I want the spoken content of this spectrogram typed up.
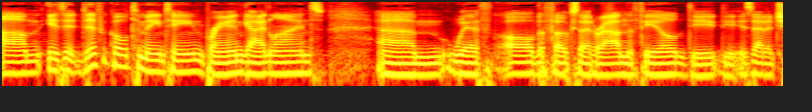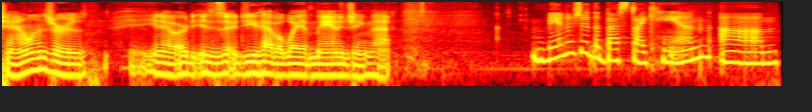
um, is it difficult to maintain brand guidelines um, with all the folks that are out in the field? Do you, do is that a challenge, or you know, or is do you have a way of managing that? Manage it the best I can. Um,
